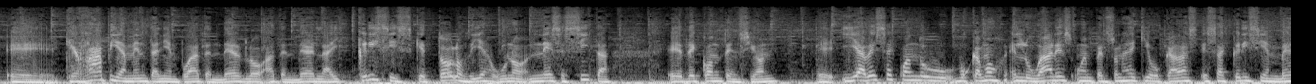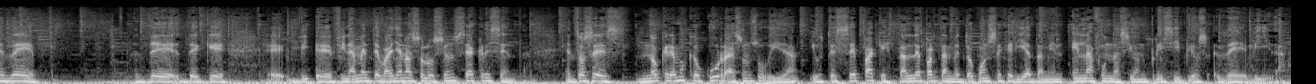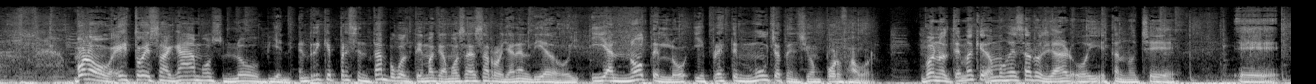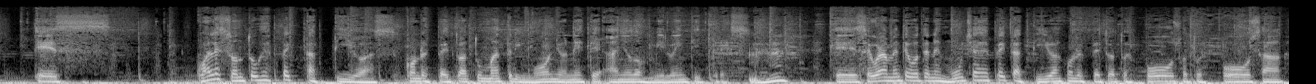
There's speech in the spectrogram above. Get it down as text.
Eh, que rápidamente alguien pueda atenderlo, atenderla. Hay crisis que todos los días uno necesita de contención. y a veces cuando buscamos en lugares o en personas equivocadas esa crisis en vez de de, que eh, eh, finalmente vaya a una solución se acrecenta. Entonces, no queremos que ocurra eso en su vida y usted sepa que está el departamento de consejería también en la Fundación Principios de Vida. Bueno, esto es Hagámoslo Bien. Enrique, presenta un poco el tema que vamos a desarrollar en el día de hoy y anótenlo y presten mucha atención, por favor. Bueno, el tema que vamos a desarrollar hoy, esta noche, eh, es cuáles son tus expectativas con respecto a tu matrimonio en este año 2023. Eh, seguramente vos tenés muchas expectativas con respecto a tu esposo, a tu esposa,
